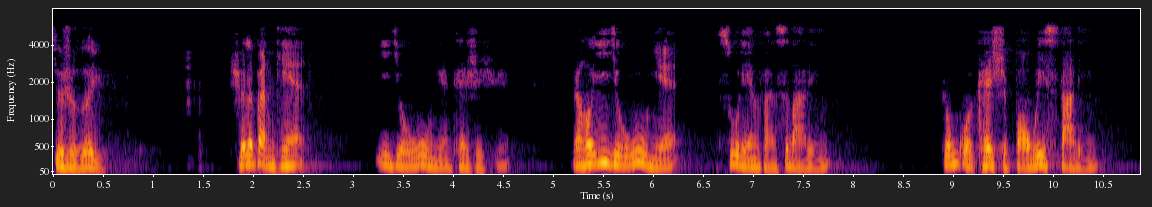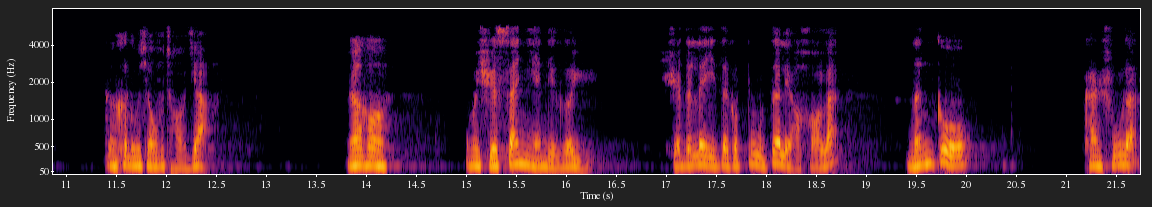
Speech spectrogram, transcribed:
就是俄语，学了半天，一九五五年开始学，然后一九五五年。苏联反斯大林，中国开始保卫斯大林，跟赫鲁晓夫吵架，然后我们学三年的俄语，学的累得个不得了。好了，能够看书了，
